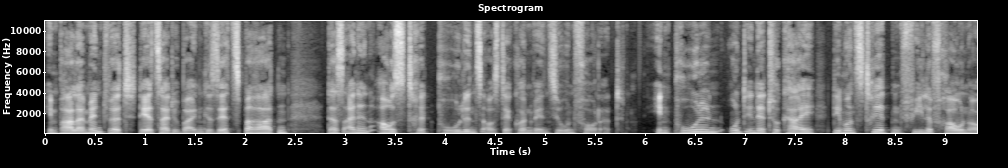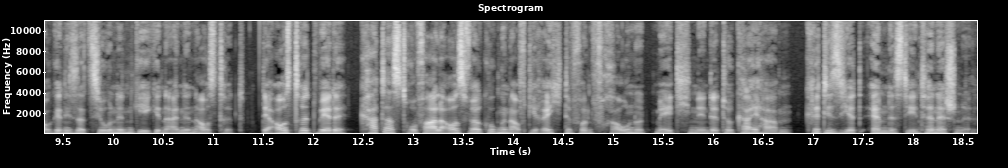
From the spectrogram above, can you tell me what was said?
Im Parlament wird derzeit über ein Gesetz beraten, das einen Austritt Polens aus der Konvention fordert. In Polen und in der Türkei demonstrierten viele Frauenorganisationen gegen einen Austritt. Der Austritt werde katastrophale Auswirkungen auf die Rechte von Frauen und Mädchen in der Türkei haben, kritisiert Amnesty International.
